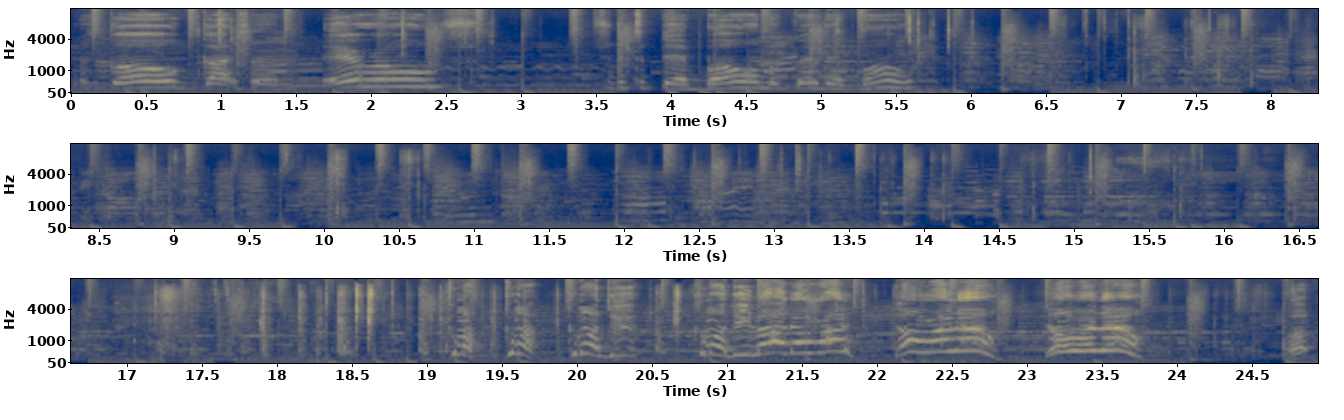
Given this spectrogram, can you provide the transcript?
Let's go. Got some arrows. Should have took that bow. I'm gonna grab that bow. Come on, come on, dude. Come on, dude. No, don't run. Don't run now. Don't run now. Up.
